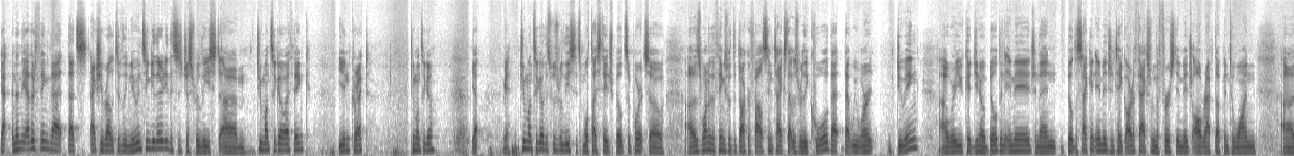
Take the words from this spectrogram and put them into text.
Yeah, and then the other thing that that's actually relatively new in Singularity, this is just released um, two months ago, I think. Ian, correct? Two months ago. Yeah. Yeah. Okay. Two months ago, this was released. It's multi-stage build support. So, uh, it was one of the things with the Docker file syntax that was really cool that that we weren't doing, uh, where you could you know build an image and then build a second image and take artifacts from the first image all wrapped up into one uh,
